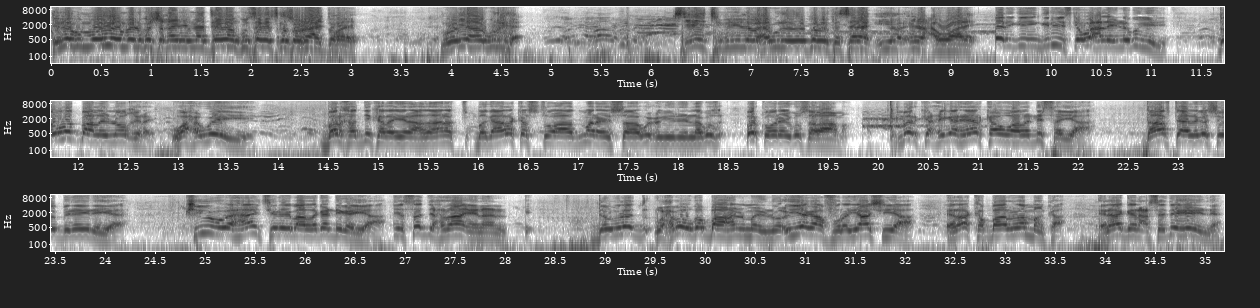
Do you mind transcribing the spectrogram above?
inagu mooyahan baynu ka shaqaynaynaa deegaanku isaga iska soo raaci doone mooyaha ugu rida siciid jibriilla waxaa riday gobolka sanaag iyo ina cawaale berigii ingiriiska waxa laynagu yidhi dawlad baa laynoo qiray waxa weeye barkhad ninka la yidhaahdaana magaalo kastoo aad maraysaa wuxuu yidhi nagu marka hore igu salaama. Marka xiga reerkaa waa la dhisayaa. Daaftaa laga soo binaynayaa. Kii uu ahaan jiray baa laga dhigayaa. Iyo saddexdaa inan dawlad waxba uga baahan mayno iyagaa furayaashii ah ilaa ka baarlamanka ilaa ganacsadaheenna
